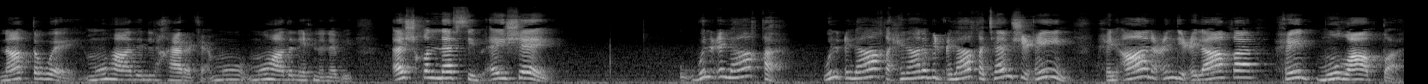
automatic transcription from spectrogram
Not the way. مو هذه الحركة. مو مو هذا اللي إحنا نبي. أشغل نفسي بأي شيء. والعلاقة. والعلاقة. حين أنا بالعلاقة تمشي حين. حين أنا عندي علاقة حين مو ضابطة.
